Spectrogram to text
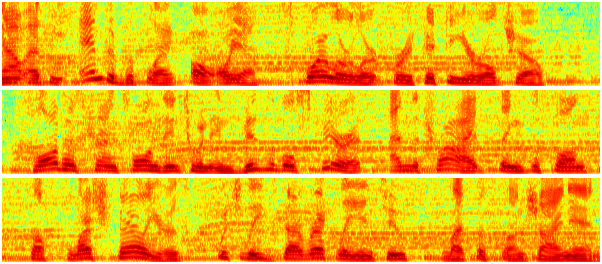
Now, at the end of the play, oh, oh yeah, spoiler alert for a 50 year old show. Claude has transformed into an invisible spirit, and the tribe sings the song The Flesh Failures, which leads directly into Let the Sunshine In.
